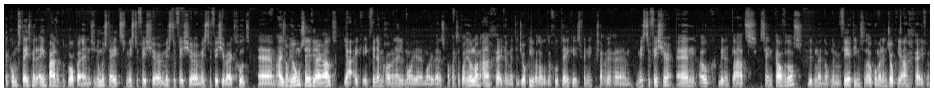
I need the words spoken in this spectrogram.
Hij komt steeds met één paard op de proppen. En ze noemen steeds Mr. Fisher, Mr. Fisher, Mr. Fisher werkt goed. Ehm, hij is nog jong, 7 jaar oud. Ja, ik, ik vind hem gewoon een hele mooie, mooie weddenschap. Hij staat al heel lang aangegeven met de jockey, wat altijd een goed teken is, vind ik. Ik zou zeggen Mr. Fisher. En ook binnen de plaats St. Calvados. Op dit moment nog nummer 14, staat ook al met een jockey aangegeven.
